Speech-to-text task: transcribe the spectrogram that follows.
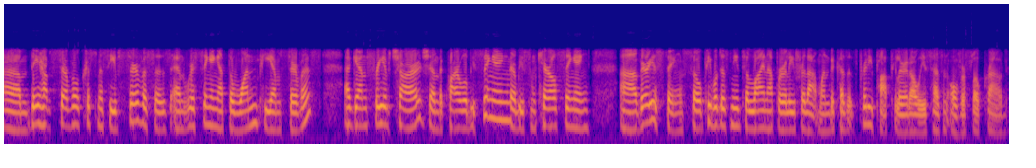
um, they have several Christmas Eve services, and we're singing at the 1 p.m. service, again free of charge. And the choir will be singing. There'll be some carol singing uh, various things. So people just need to line up early for that one because it's pretty popular. It always has an overflow crowd.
